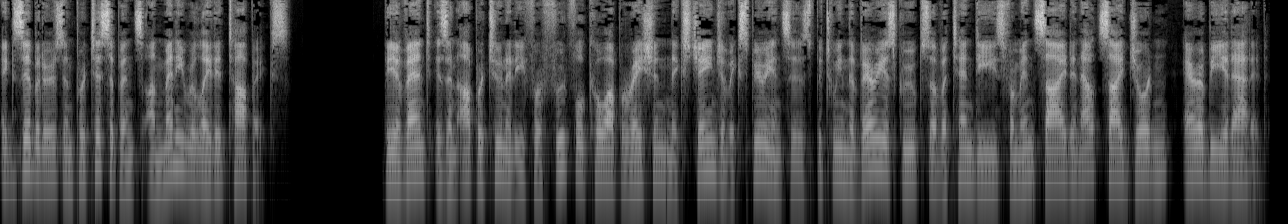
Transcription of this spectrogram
exhibitors, and participants on many related topics. The event is an opportunity for fruitful cooperation and exchange of experiences between the various groups of attendees from inside and outside Jordan, Arabiat added.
